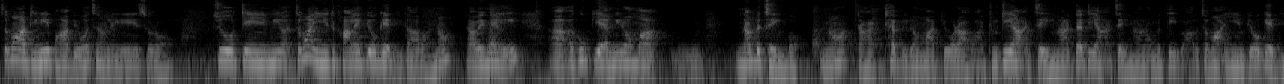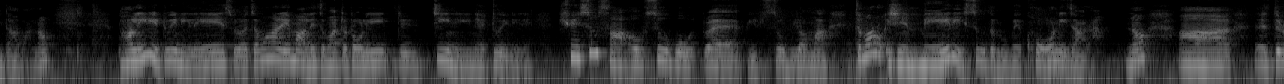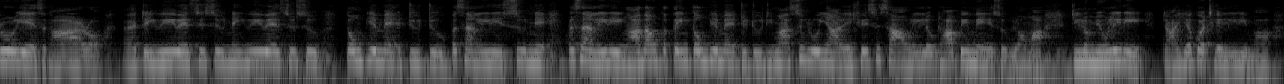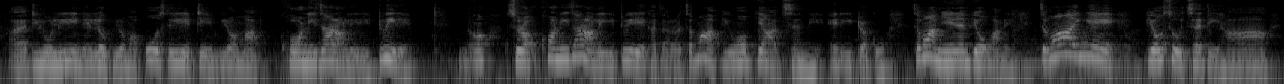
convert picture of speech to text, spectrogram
ကျမဒီနေ့ဘာပြောချင်လဲဆိုတော့ကြိုတင်ပြီးတော့ကျမအရင်တစ်ခါလဲပြောခဲ့ပြီးသားပါเนาะဒါပေမဲ့လေအာအခုပြန်ပြီးတော့မှနောက်တစ်ချိန်ပေါ့เนาะဒါထပ်ပြီးတော့မှပြောတာပါဒုတိယအကြိမ်လားတတိယအကြိမ်လားတော့မသိပါဘူးကျမအရင်ပြောခဲ့ပြီးသားပါเนาะဘာလေးတွေတွေ့နေလဲဆိုတော့ကျမထဲမှာလည်းကျမတော်တော်လေးကြည်နေနေတွေ့နေတယ်ရွှေစုစာအုပ်စုဖို့အတွက်ပြီးဆိုပြီးတော့မှကျမတို့အရင်မဲတွေစုတယ်လို့ပဲခေါ်နေကြတာ နော်အာသူတို့ရဲ့စကားကတော့အဲတရွေးပဲဆွဆွနှစ်ရွေးပဲဆွဆွသုံးပြစ်မဲ့အတူတူပတ်စံလေးတွေစုနဲ့ပတ်စံလေးတွေ9000တသိန်းသုံးပြစ်မဲ့အတူတူဒီမှာစုလို့ရတယ်ရွှေစစ်စာအောင်လေးလှုပ်ထားပေးမယ်ဆိုပြီးတော့မှဒီလိုမျိုးလေးတွေဒါရက်ွက်ထဲလေးတွေမှာအဲဒီလိုလေးတွေနဲ့လှုပ်ပြီးတော့မှ post လေးတွေတင်ပြီးတော့မှခေါ်နေကြတာလေးတွေတွေ့တယ် နော်ဆိုတော့ခေါ်နေကြတာလေးတွေ့တဲ့ခါကျတော့ကျမပြောပြချင်တယ်အဲ့ဒီအတွက်ကိုကျမအမြဲတမ်းပြောပါတယ်ကျမရဲ့ပြောဆိုချက်တွေဟာ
